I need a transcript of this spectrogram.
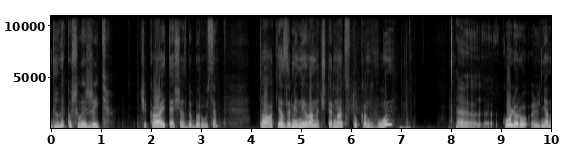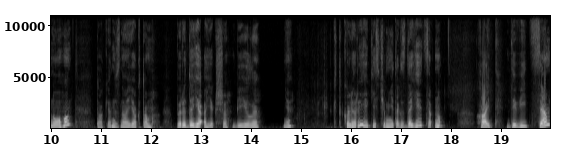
далеко ж лежить. Чекайте, зараз доберуся. Так, я замінила на 14-ту канву кольору льняного. Так, я не знаю, як там передає, а якщо біле. Ні? Кольори якісь, чи мені так здається. Ну, хай, дивіться.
